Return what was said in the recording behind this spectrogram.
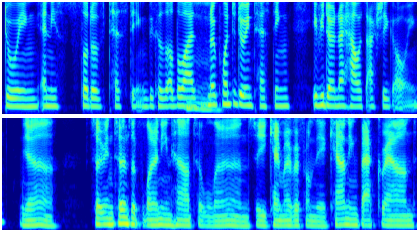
doing any sort of testing because otherwise there's no hmm. point to doing testing if you don't know how it's actually going. Yeah. So, in terms of learning how to learn, so you came over from the accounting background,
